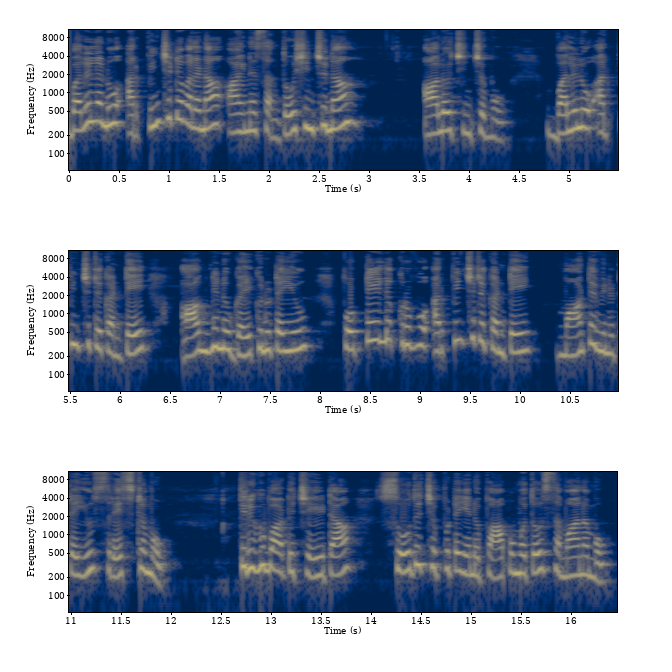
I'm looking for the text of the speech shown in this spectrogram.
బలులను అర్పించుట వలన ఆయన సంతోషించునా? ఆలోచించుము. బలులు అర్పించుట కంటే ఆజ్ఞను గైకునుటయు పొట్టేళ్ళ క్రొవ్వు అర్పించుట కంటే మాట వినుటయు శ్రేష్టము. తిరుగుబాటు చేయుట సోదు చెప్పుటయను పాపముతో సమానము.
